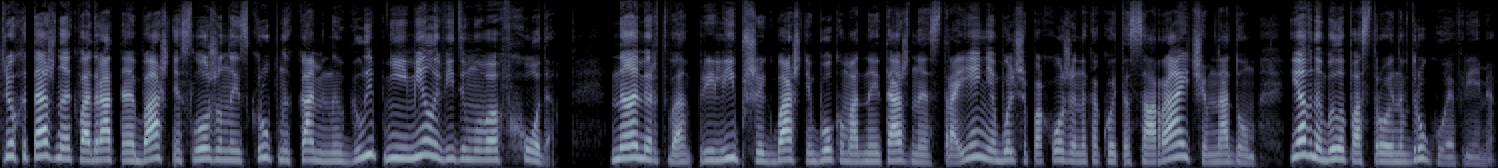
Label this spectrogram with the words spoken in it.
Трехэтажная квадратная башня, сложенная из крупных каменных глыб, не имела видимого входа. Намертво прилипшее к башне боком одноэтажное строение, больше похожее на какой-то сарай, чем на дом, явно было построено в другое время.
